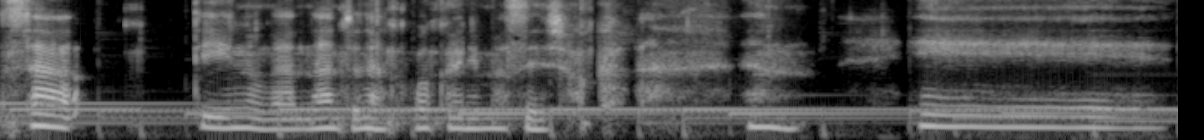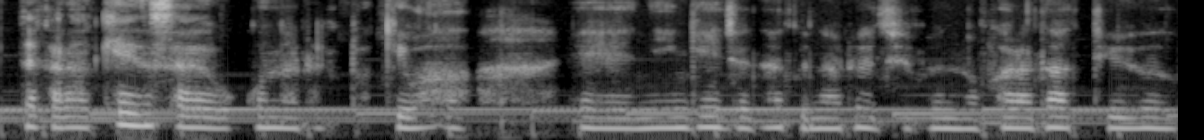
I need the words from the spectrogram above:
う、さあっていうのがなんとなくわかりますでしょうか。うん。えー、だから検査を行う時は、えー、人間じゃなくなる自分の体っていう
